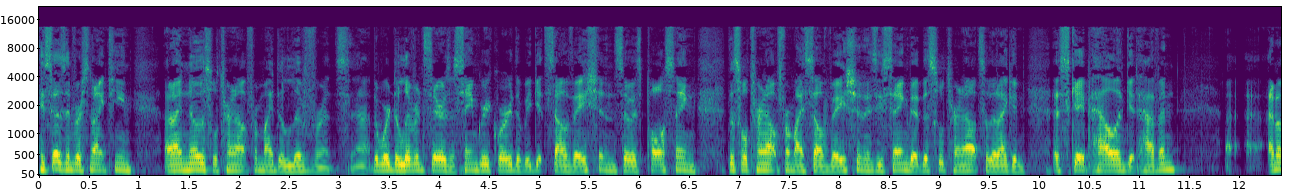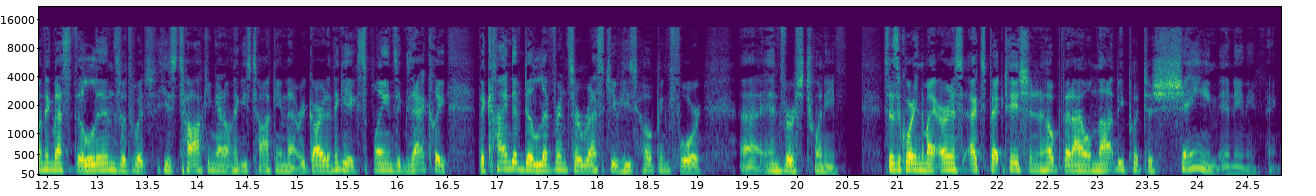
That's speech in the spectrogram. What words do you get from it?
He says in verse 19, and I know this will turn out for my deliverance. Uh, the word deliverance there is the same Greek word that we get salvation. And so is Paul saying this will turn out for my salvation? Is he saying that this will turn out so that I can escape hell and get heaven? I don't think that's the lens with which he's talking. I don't think he's talking in that regard. I think he explains exactly the kind of deliverance or rescue he's hoping for uh, in verse 20. It says, according to my earnest expectation and hope that I will not be put to shame in anything.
